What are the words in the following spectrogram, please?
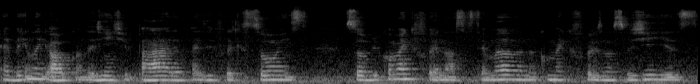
É bem legal quando a gente para, faz reflexões sobre como é que foi a nossa semana, como é que foi os nossos dias,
